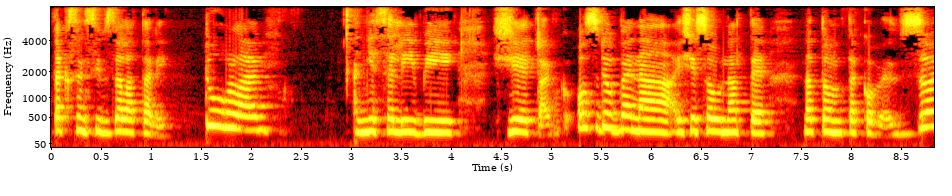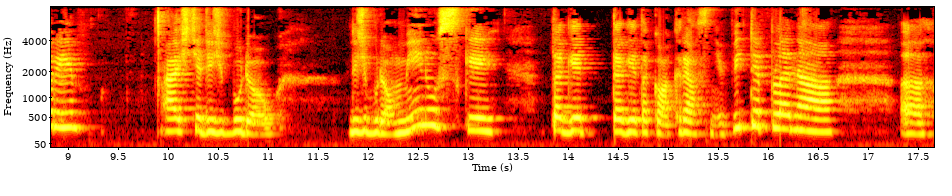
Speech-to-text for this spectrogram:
tak jsem si vzala tady tuhle, mně se líbí, že je tak ozdobená, že jsou na, té, na tom takové vzory a ještě když budou, když budou mínusky, tak je, tak je taková krásně vyteplená, uh,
